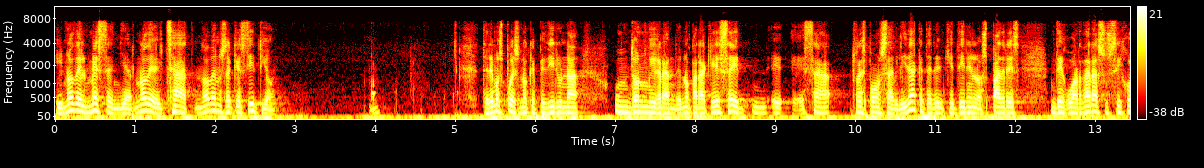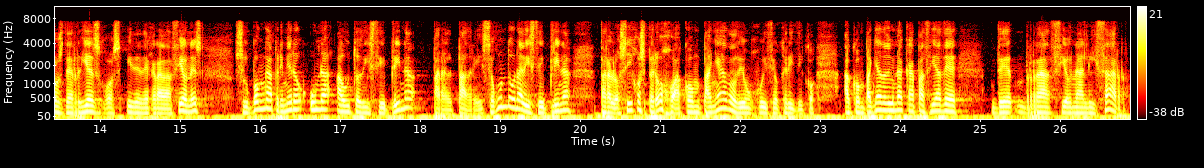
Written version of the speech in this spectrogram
y no del messenger, no del chat, no de no sé qué sitio. Tenemos pues ¿no? que pedir una, un don muy grande, ¿no? Para que eh, esa responsabilidad que, tienen los padres de guardar a sus hijos de riesgos y de degradaciones, suponga primero una autodisciplina para el padre y segundo una disciplina para los hijos, pero ojo, acompañado de un juicio crítico, acompañado de una capacidad de, de racionalizar,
